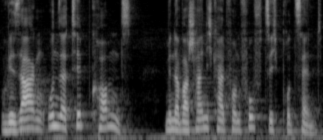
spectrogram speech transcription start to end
und wir sagen, unser Tipp kommt mit einer Wahrscheinlichkeit von 50 Prozent.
